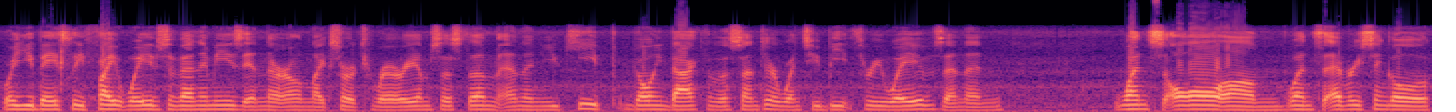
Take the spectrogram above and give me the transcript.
Where you basically fight waves of enemies in their own, like, sort of terrarium system, and then you keep going back to the center once you beat three waves, and then once all, um, once every single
